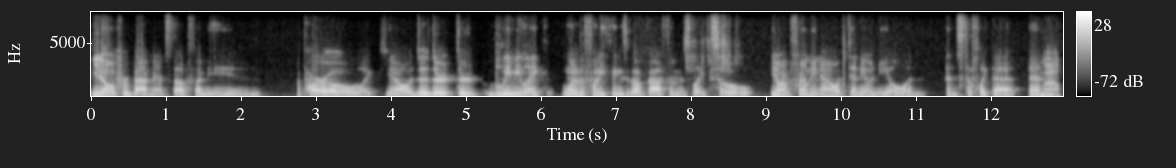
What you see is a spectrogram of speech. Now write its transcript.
you know, for Batman stuff. I mean, Aparo, like you know, they're, they're they're believe me, like one of the funny things about Gotham is like so you know I'm friendly now with Denny O'Neil and and stuff like that, and Wow.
